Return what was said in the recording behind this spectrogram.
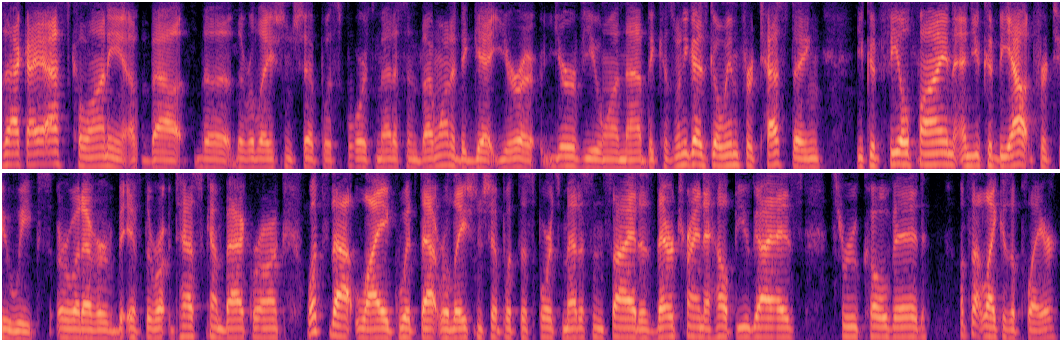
Zach, I asked Kalani about the the relationship with sports medicine, but I wanted to get your your view on that because when you guys go in for testing, you could feel fine and you could be out for two weeks or whatever if the tests come back wrong. What's that like with that relationship with the sports medicine side? As they're trying to help you guys through COVID, what's that like as a player?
